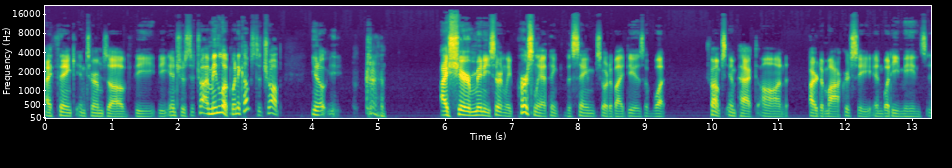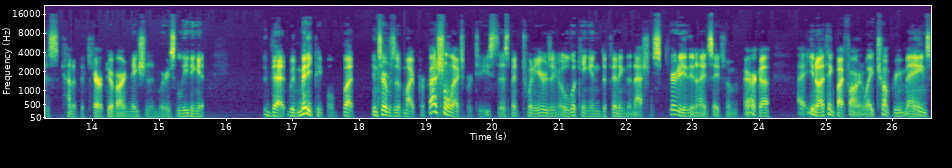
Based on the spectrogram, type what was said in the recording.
I think in terms of the the interest of Trump. I mean, look, when it comes to Trump, you know, I share many, certainly personally, I think the same sort of ideas of what Trump's impact on our democracy and what he means is kind of the character of our nation and where he's leading it. That with many people, but in terms of my professional expertise, I spent 20 years you know, looking and defending the national security of the United States of America. I, you know, I think by far and away, Trump remains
